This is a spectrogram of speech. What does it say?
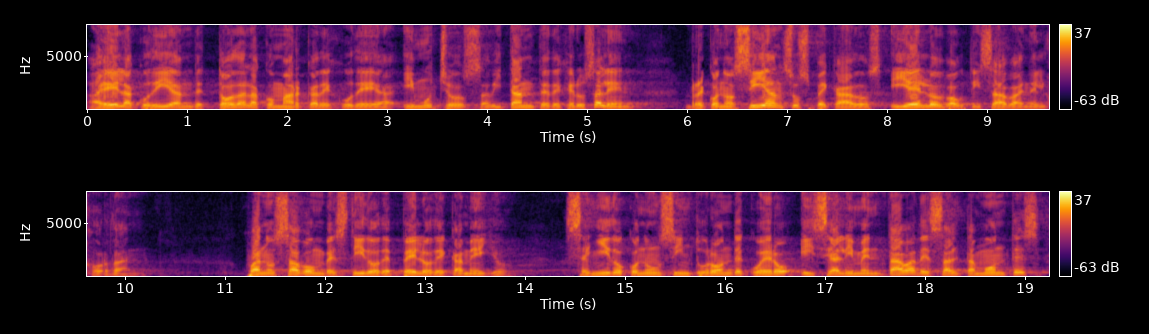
A él acudían de toda la comarca de Judea y muchos habitantes de Jerusalén reconocían sus pecados y él los bautizaba en el Jordán. Juan usaba un vestido de pelo de camello, ceñido con un cinturón de cuero y se alimentaba de saltamontes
